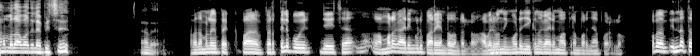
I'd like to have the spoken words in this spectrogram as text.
അഹമ്മദാബാദ് ലഭിച്ച്. അതെ. അപ്പോൾ നമ്മൾ പെർത്തിൽ പോയി ജയിച്ച നമ്മുടെ കാര്യം കൂടി പറയേണ്ടതുണ്ടല്ലോ. അവർ വന്ന് ഇങ്ങോട്ട് ജയിക്കുന്ന കാര്യം മാത്രം പറഞ്ഞാൽ പോരല്ലോ. അപ്പം ഇന്നത്തെ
